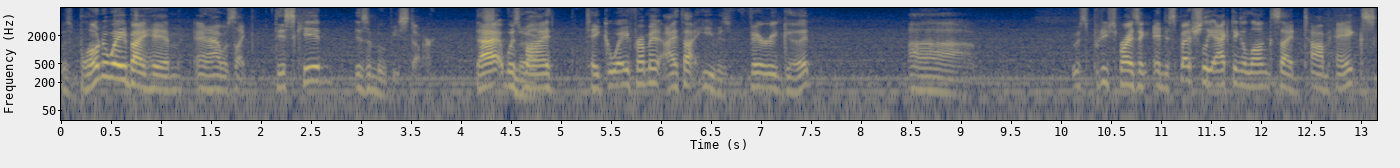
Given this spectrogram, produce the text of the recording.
was blown away by him, and I was like, this kid is a movie star. That was Yeah. my takeaway from it. I thought he was very good. Um, it was pretty surprising, and especially acting alongside Tom Hanks,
